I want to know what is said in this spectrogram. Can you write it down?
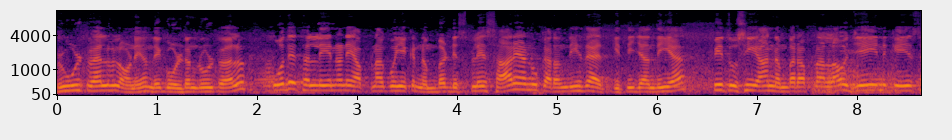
ਰੂਲ 12 ਲਾਉਣੇ ਹੁੰਦੇ 골ਡਨ ਰੂਲ 12 ਉਹਦੇ ਥੱਲੇ ਇਹਨਾਂ ਨੇ ਆਪਣਾ ਕੋਈ ਇੱਕ ਨੰਬਰ ਡਿਸਪਲੇ ਸਾਰਿਆਂ ਨੂੰ ਕਰਨ ਦੀ ਹਦਾਇਤ ਕੀਤੀ ਜਾਂਦੀ ਆ, ਵੀ ਤੁਸੀਂ ਆਹ ਨੰਬਰ ਆਪਣਾ ਲਾਓ। ਜੇ ਇਨ ਕੇਸ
